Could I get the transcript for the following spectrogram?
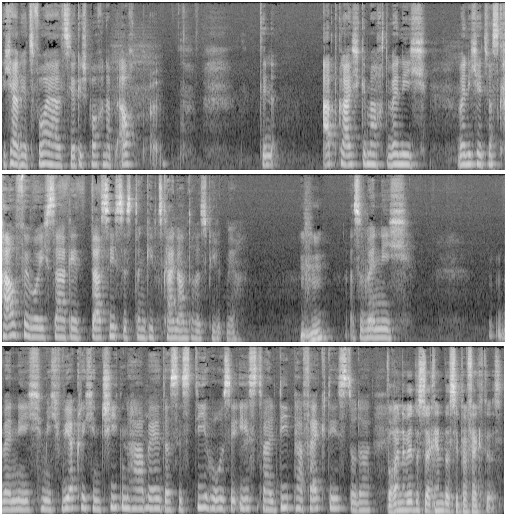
Ich habe jetzt vorher, als ihr gesprochen habt, auch äh, den Abgleich gemacht, wenn ich, wenn ich etwas kaufe, wo ich sage, das ist es, dann gibt es kein anderes Bild mehr. Also wenn ich, wenn ich mich wirklich entschieden habe, dass es die Hose ist, weil die perfekt ist oder Woran würdest du erkennen, dass sie perfekt ist?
